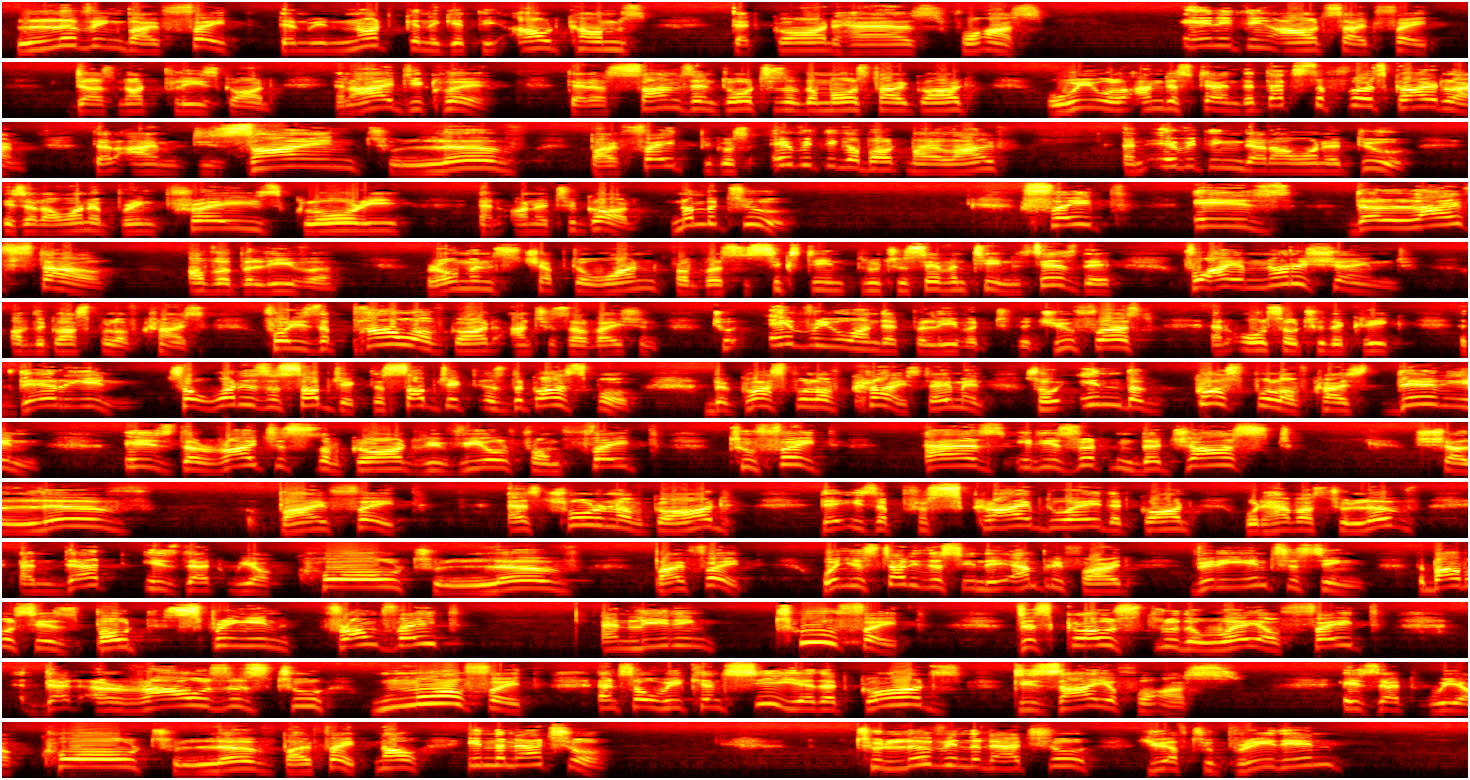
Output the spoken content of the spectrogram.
living by faith, then we're not going to get the outcomes that God has for us. Anything outside faith does not please God. And I declare that as sons and daughters of the Most High God, we will understand that that's the first guideline that I'm designed to live by faith because everything about my life and everything that I want to do is that I want to bring praise, glory, and honor to God. Number two, faith is the lifestyle of a believer. Romans chapter 1 from verses 16 through to 17. It says there, For I am not ashamed of the gospel of Christ. For it is the power of God unto salvation to everyone that believeth, to the Jew first and also to the Greek. Therein, so what is the subject? The subject is the gospel, the gospel of Christ. Amen. So in the gospel of Christ, therein is the righteousness of God revealed from faith to faith. As it is written, the just shall live by faith as children of God, there is a prescribed way that God would have us to live, and that is that we are called to live by faith. When you study this in the Amplified, very interesting. The Bible says both springing from faith and leading to faith, disclosed through the way of faith that arouses to more faith. And so we can see here that God's desire for us is that we are called to live by faith. Now, in the natural, to live in the natural, you have to breathe in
